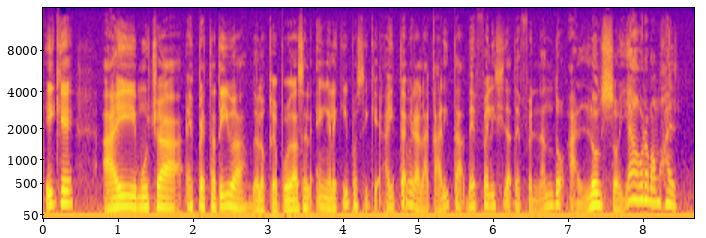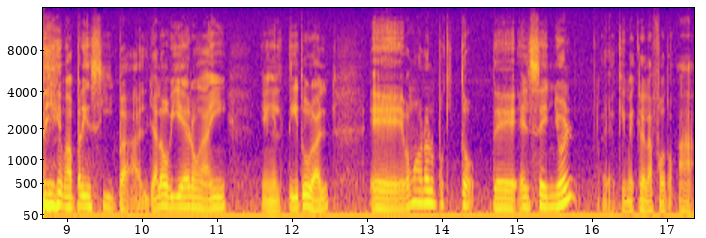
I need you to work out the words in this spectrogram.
Y que hay mucha expectativa de lo que puede hacer en el equipo. Así que ahí está, mira, la carita de felicidad de Fernando Alonso. Y ahora vamos al tema principal. Ya lo vieron ahí en el titular. Eh, vamos a hablar un poquito del el señor aquí mezclé la foto. Ah,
